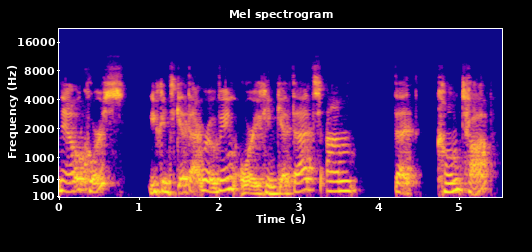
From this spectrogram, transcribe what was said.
Now, of course, you can get that roving, or you can get that um, that comb top,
